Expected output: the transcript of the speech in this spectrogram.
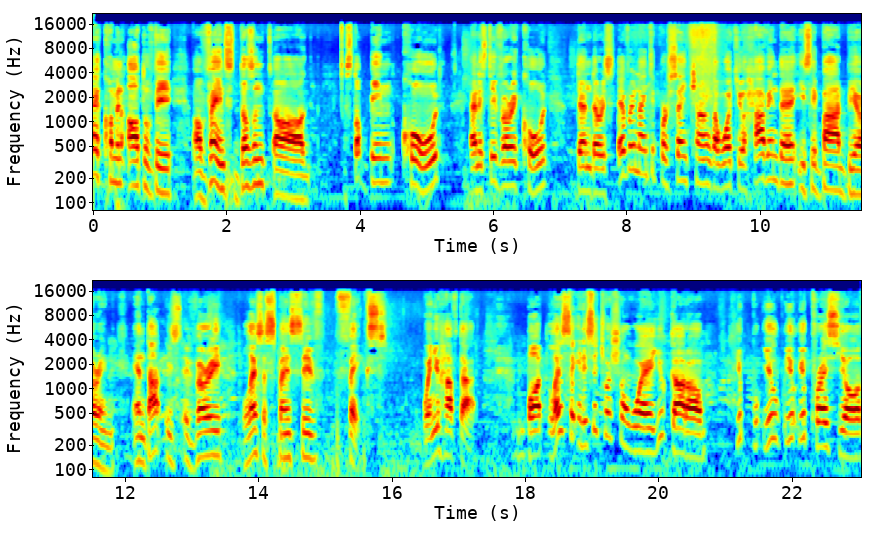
air coming out of the uh, vents doesn't uh, stop being cold and it's still very cold, then there is every 90% chance that what you have in there is a bad bearing. And that is a very less expensive fix when you have that. But let's say in a situation where you got a you, you, you, you press your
